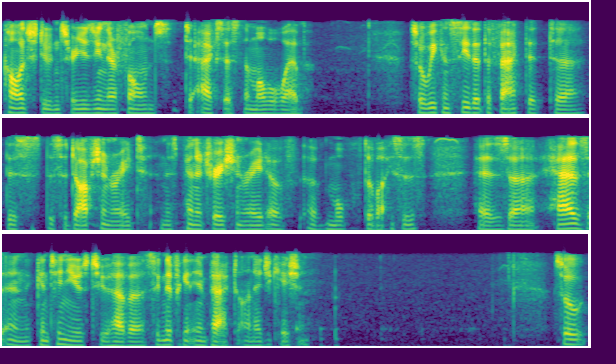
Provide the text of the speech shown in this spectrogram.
college students are using their phones to access the mobile web. So we can see that the fact that uh, this this adoption rate and this penetration rate of, of mobile devices has uh, has and continues to have a significant impact on education. So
